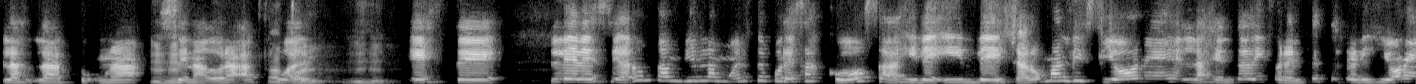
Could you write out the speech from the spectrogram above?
la, una senadora actual, este le desearon también la muerte por esas cosas y le, y le echaron maldiciones la gente de diferentes religiones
